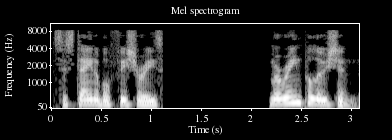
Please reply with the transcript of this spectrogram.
Sustainable fisheries Marine pollution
